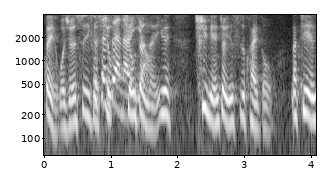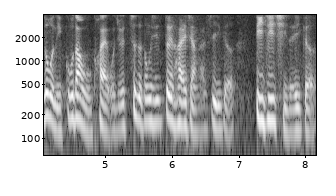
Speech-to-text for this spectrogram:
对，我觉得是一个修修正的，因为去年就已经四块多，那今年如果你估到五块，我觉得这个东西对他来讲还是一个低基期的一个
